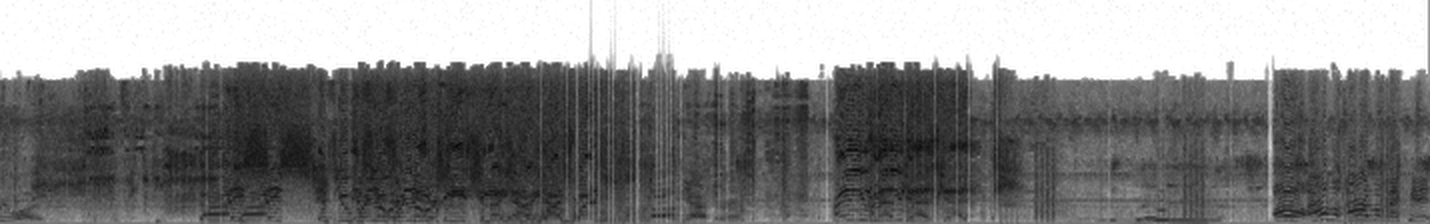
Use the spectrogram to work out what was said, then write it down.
everyone. Guys, guys, if you find an RPG, can I have one? Um, yeah, sure. Oh, I have a, I have a med kit.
